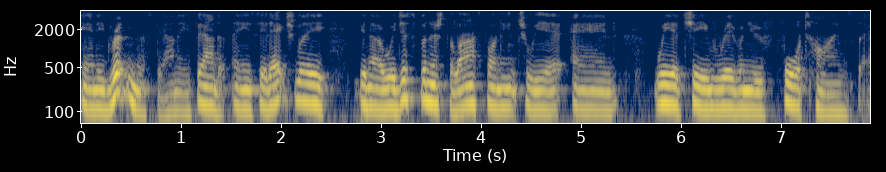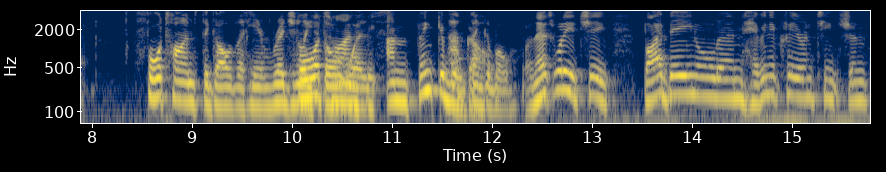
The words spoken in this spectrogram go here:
And he'd written this down and he found it. And he said, actually, you know, we just finished the last financial year and we achieved revenue four times that. Four times the goal that he originally Four thought was the unthinkable, unthinkable. goal. And that's what he achieved by being all in, having a clear intention,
